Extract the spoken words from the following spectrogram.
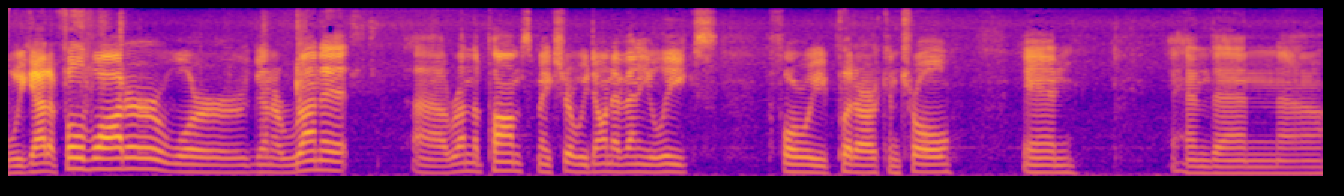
we got it full of water. We're gonna run it uh, run the pumps, make sure we don't have any leaks before we put our control in. and then uh,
